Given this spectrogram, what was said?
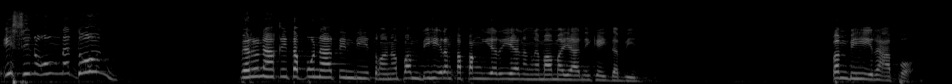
isinuong na doon. Pero nakita po natin dito, ano, pambihirang kapangyarihan ng namamayani kay David. Pambihira po.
